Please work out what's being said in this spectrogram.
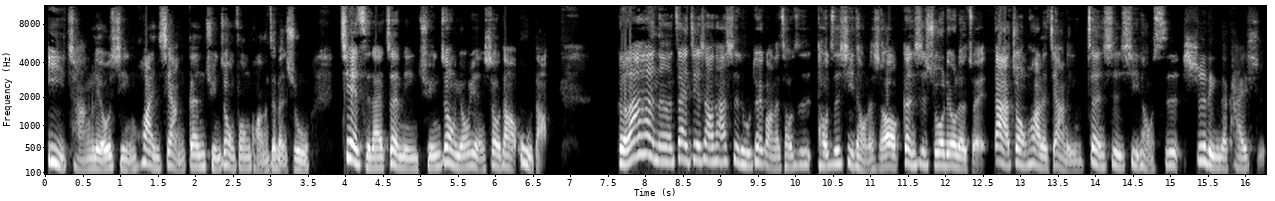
异常流行幻象跟群众疯狂》这本书。借此来证明群众永远受到误导。葛拉汉呢，在介绍他试图推广的投资投资系统的时候，更是说溜了嘴。大众化的降临正是系统失失灵的开始。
